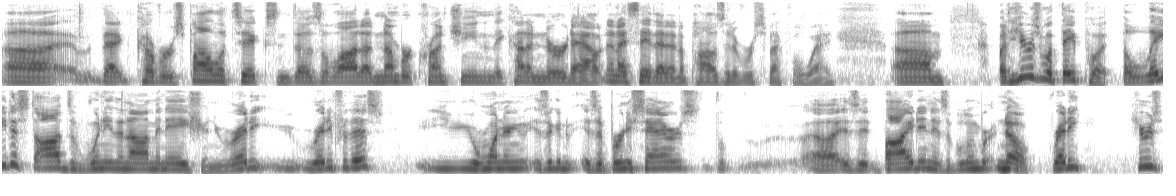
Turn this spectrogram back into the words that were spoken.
uh, that covers politics and does a lot of number crunching, and they kind of nerd out. And I say that in a positive, respectful way. Um, but here's what they put: the latest odds of winning the nomination. You ready? You ready for this? You're wondering is it gonna, is it Bernie Sanders? Uh, is it Biden? Is it Bloomberg? No. Ready? Here's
